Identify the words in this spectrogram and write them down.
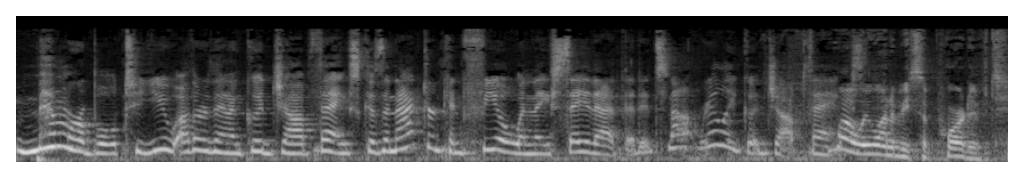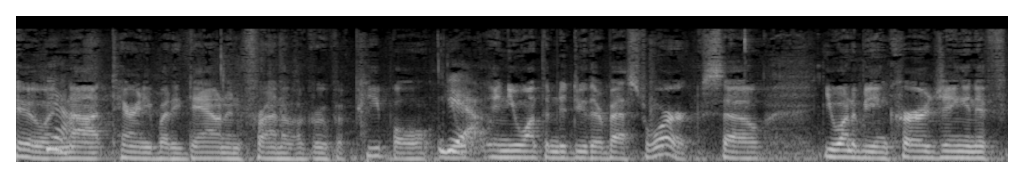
memorable to you other than a good job thanks because an actor can feel when they say that that it's not really good job thanks Well, we want to be supportive too, and Yeah. not tear anybody down in front of a group of people. Yeah. and you want them to do their best work. So you want to be encouraging, and if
